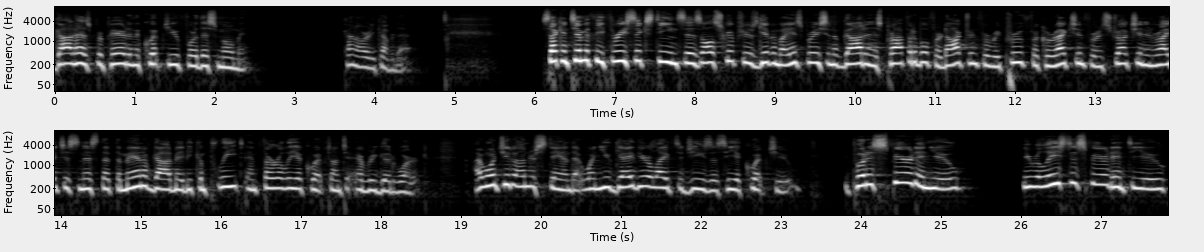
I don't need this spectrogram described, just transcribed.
God has prepared and equipped you for this moment. Kind of already covered that. 2 Timothy 3:16 says all scripture is given by inspiration of God and is profitable for doctrine, for reproof, for correction, for instruction in righteousness that the man of God may be complete and thoroughly equipped unto every good work. I want you to understand that when you gave your life to Jesus, He equipped you. He put His Spirit in you, He released His Spirit into you,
